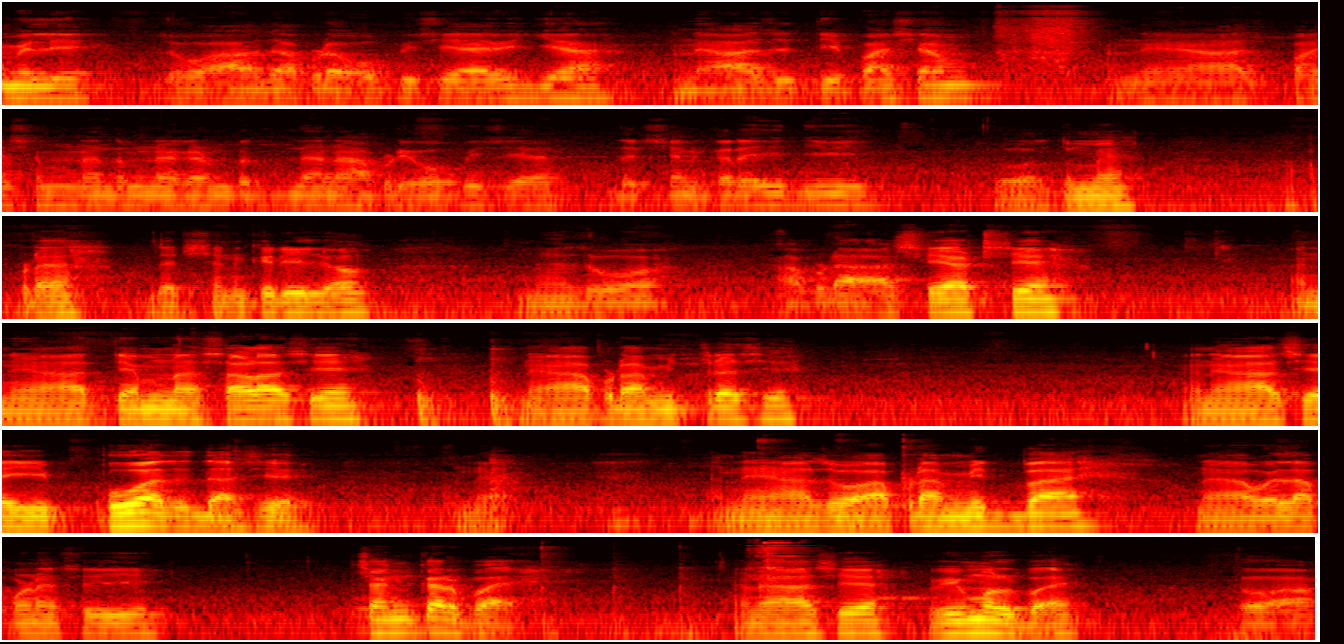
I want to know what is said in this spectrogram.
ફેમિલી. જો આજ આપણે ઓફિસે આવી ગયા અને આજ હતી પાછમ. અને આજ પાછમના તમને ગણપતિદાના આપણી ઓફિસે દર્શન કરાવી દેવી તો તમે આપણે દર્શન કરી લો. અને જો આપણા આ શેઠ છે અને આ તેમના શાળા છે અને આપણા મિત્ર છે. અને આ છે એ ભુવા દાદા છે. અને અને આ જો આપણા મિતભાઈ અને આ ઓલા પણ છે એ શંકરભાઈ. અને આ છે વિમલભાઈ. તો આ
